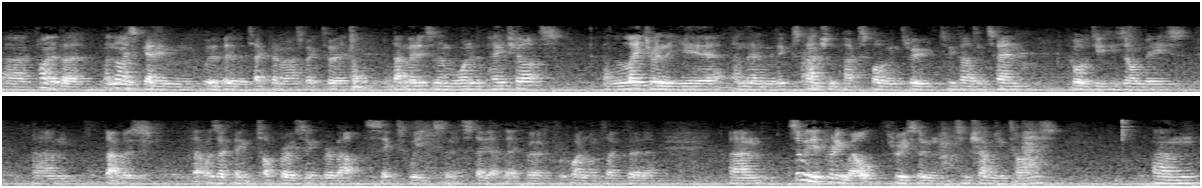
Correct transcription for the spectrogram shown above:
Uh, kind of a, a, nice game with a bit of a tech demo aspect to it. That made it to number one in the pay charts. And later in the year, and then with expansion packs following through 2010, Call of Duty Zombies, um, that was that was I think top grossing for about six weeks, and it stayed up there for, for quite a long time further. Um, so we did pretty well through some, some challenging times. Um,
